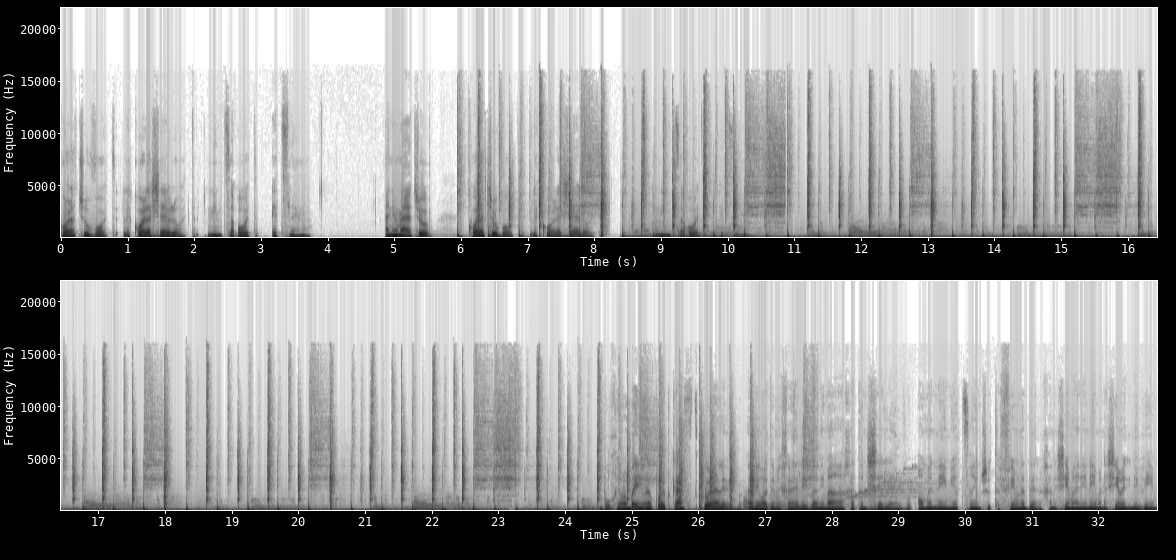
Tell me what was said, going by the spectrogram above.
כל התשובות לכל השאלות נמצאות אצלנו. אני אומרת שוב, כל התשובות לכל השאלות נמצאות אצלנו. ברוכים הבאים לפודקאסט כל הלב. אני רותם מיכאלי ואני מארחת אנשי לב, אומנים, יוצרים, שותפים לדרך, אנשים מעניינים, אנשים מגניבים,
